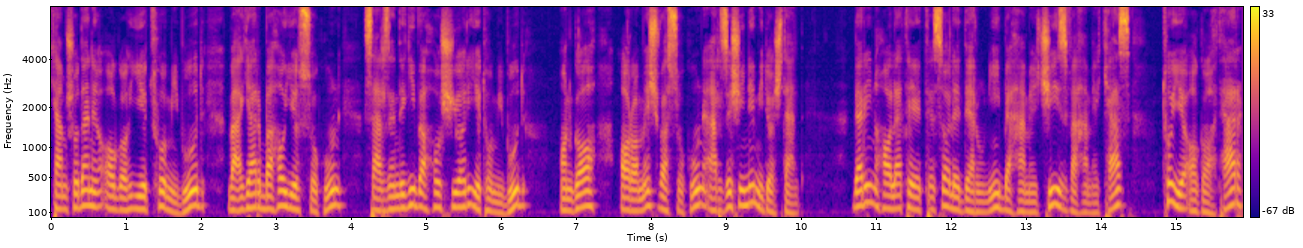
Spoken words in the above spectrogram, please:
کم شدن آگاهی تو می بود و اگر بهای سکون سرزندگی و هوشیاری تو می بود آنگاه آرامش و سکون ارزشی نمی داشتند در این حالت اتصال درونی به همه چیز و همه کس توی آگاهتر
